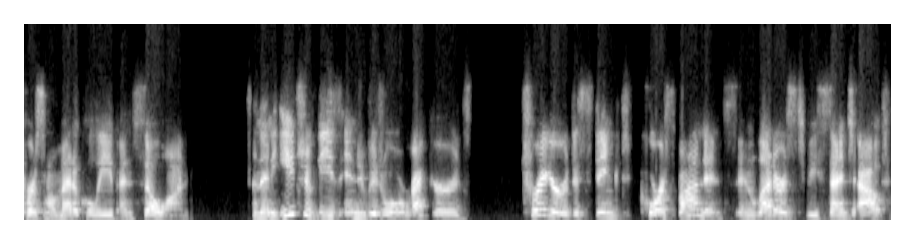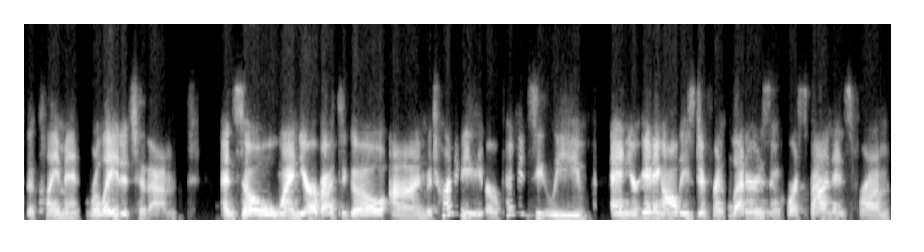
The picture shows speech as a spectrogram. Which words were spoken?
personal medical leave, and so on. And then each of these individual records trigger distinct correspondence and letters to be sent out to the claimant related to them. And so when you're about to go on maternity or pregnancy leave and you're getting all these different letters and correspondence from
